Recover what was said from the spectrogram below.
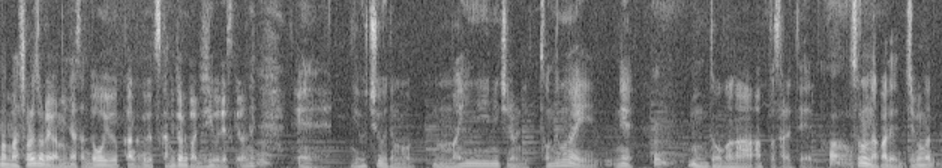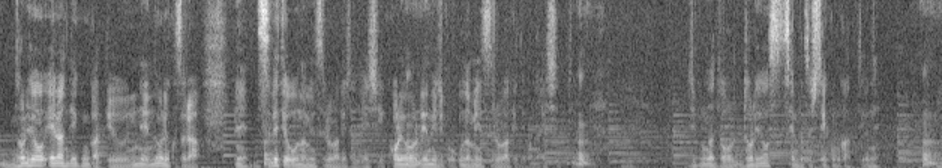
まあまあそれぞれは皆さんどういう感覚でつかみ取るか自由ですけどね、うん、えー、YouTube でも毎日のようにとんでもないね、うん、動画がアップされて、その中で自分がどれを選んでいくんかっていうね能力すら、ね、全てを鵜呑みにするわけじゃないしこれをレミュージックを鵜呑みにするわけではないしっていう。自分がどどれを選別していくのかっていうね、うん、うん、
